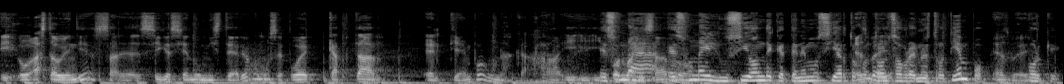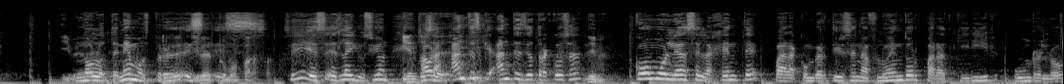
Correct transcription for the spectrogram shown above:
Y o- hasta hoy en día sigue siendo un misterio cómo se puede captar el tiempo en una caja y, y- es, una, formalizarlo. es una ilusión de que tenemos cierto Es control bello. sobre nuestro tiempo. Es bello. Porque ver- no lo tenemos, pero y es, ver cómo es- pasa. Sí, es, la ilusión. Y entonces- Ahora, antes, y- que, antes de otra cosa, Dime. ¿cómo le hace la gente para convertirse en Affluendor para adquirir un reloj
